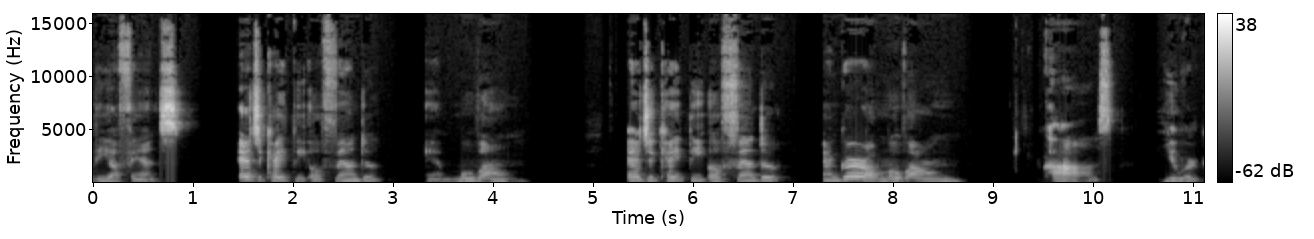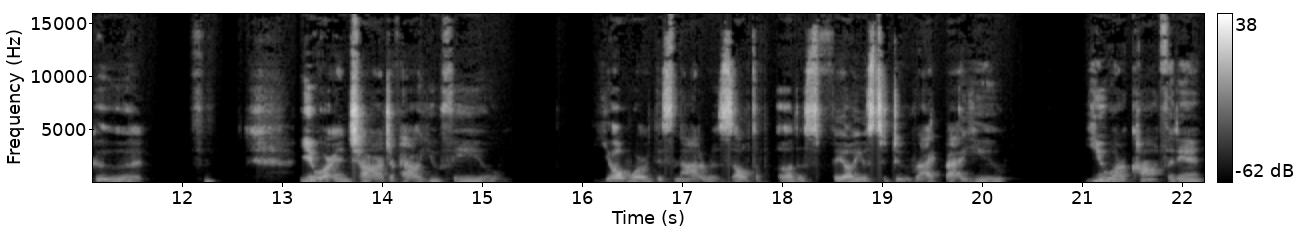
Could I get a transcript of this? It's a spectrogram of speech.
the offense. Educate the offender and move on. Educate the offender and girl, move on. Cause you are good. You are in charge of how you feel. Your worth is not a result of others' failures to do right by you. You are confident,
